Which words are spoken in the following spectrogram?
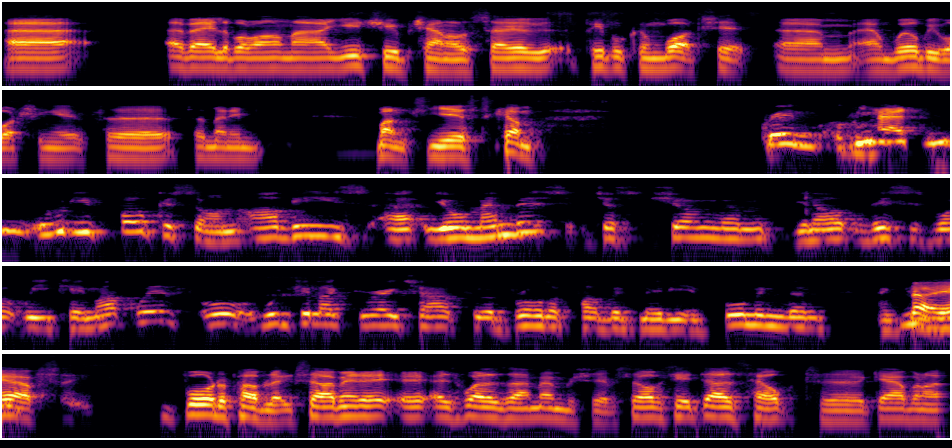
uh, available on our YouTube channel, so people can watch it, um, and we'll be watching it for for many months years to come. Graham, who, had, who do you focus on? Are these uh, your members, just showing them, you know, this is what we came up with, or would you like to reach out to a broader public, maybe informing them? no, yeah, absolutely, broader public. So I mean, it, it, as well as our membership. So obviously, it does help to galvanise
